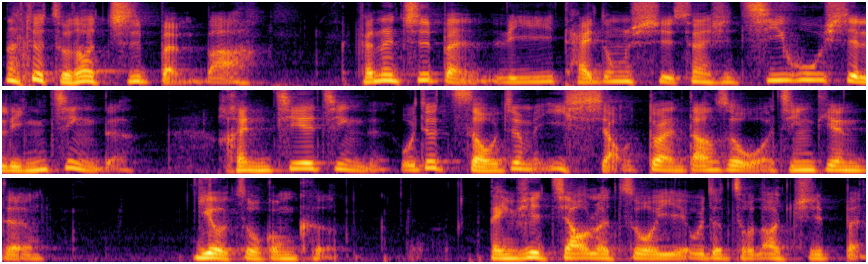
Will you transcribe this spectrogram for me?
那就走到资本吧。反正资本离台东市算是几乎是临近的，很接近的，我就走这么一小段，当做我今天的也有做功课，等于是交了作业，我就走到资本。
